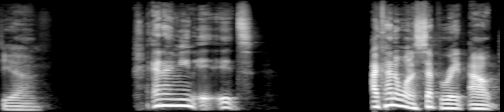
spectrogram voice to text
Yeah. And I mean, it, it's, I kind of want to separate out,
